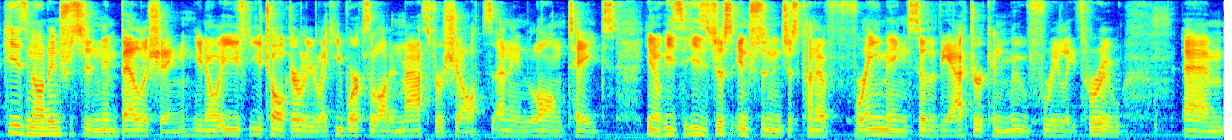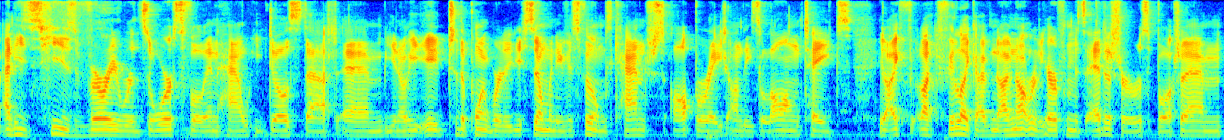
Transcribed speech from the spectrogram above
he is not interested in embellishing. You know, you, you talked earlier like he works a lot in master shots and in long takes. You know, he's he's just interested in just kind of framing so that the actor can move freely through. Um, and he's he's very resourceful in how he does that. Um, you know, he to the point where so many of his films can just operate on these long takes. You know, I, f- like feel like I've n- I've not really heard from his editors, but um,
